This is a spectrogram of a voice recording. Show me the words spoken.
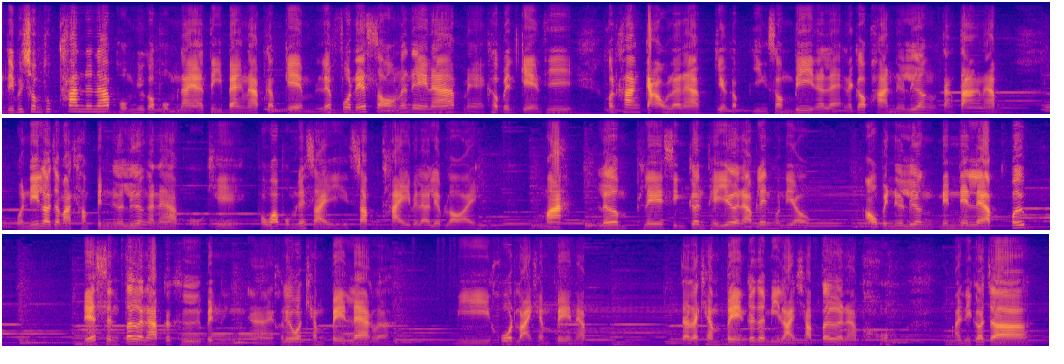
วัสดีผู้ชมทุกท่านด้วยนะครับผมอยู่กับผมนายอาติแปลงนะครับกับเกม Left 4 Dead 2 นั่นเองนะครับแหมเขาเป็นเกมที่ค่อนข้างเก่าแล้วนะครับ เกี่ยวกับยิงซอมบี้นั่นแหละแล้วก็ผ่านเนื้อเรื่องต่างๆนะครับ วันนี้เราจะมาทำเป็นเนื้อเรื่องกันนะครับ โอเค เพราะว่าผมได้ใส่ซับไทยไปแล้วเรียบร้อย มาเริ่ม play single player นะครับเล่นคนเดียว เอาเป็นเนื้อเรื่องเน้นๆเลยครับปึ๊บ Death Center นะครับก็คือเป็นเขาเรียกว่าแคมเปญแรกเหรอมีโคตรหลายแคมเปญนะครับ แต่ละแคมเปญก็จะมีหลายชัปเตอร์นะครับ อันนี้ก็จะ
